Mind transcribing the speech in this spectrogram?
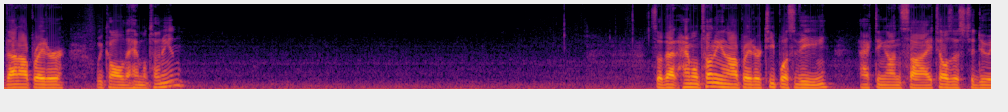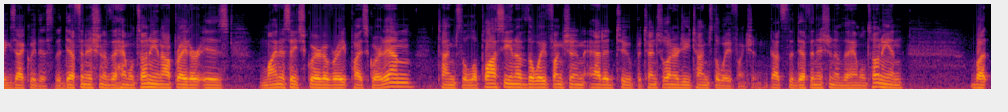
That operator we call the Hamiltonian. So that Hamiltonian operator, T plus V, acting on psi, tells us to do exactly this. The definition of the Hamiltonian operator is minus h squared over 8 pi squared m times the Laplacian of the wave function added to potential energy times the wave function. That's the definition of the Hamiltonian. But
